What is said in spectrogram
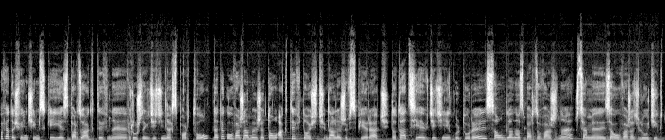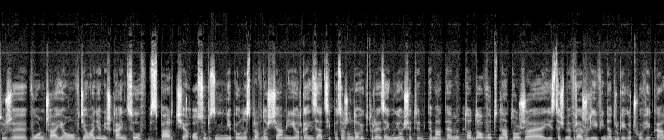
Powiat oświęcimski jest bardzo aktywny w różnych dziedzinach sportu, dlatego uważamy, że tą aktywność należy wspierać. Dotacje w dziedzinie kultury są dla nas bardzo ważne. Chcemy zauważać ludzi, którzy włączają w działania mieszkańców, wsparcia osób z niepełnosprawnościami i organizacji pozarządowych, które zajmują się tym tematem. To dowód na to, że jesteśmy wrażliwi na drugiego człowieka.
